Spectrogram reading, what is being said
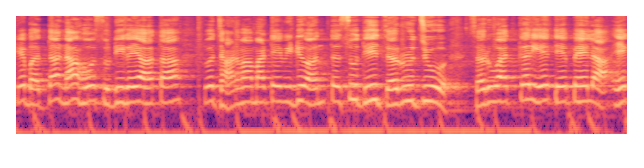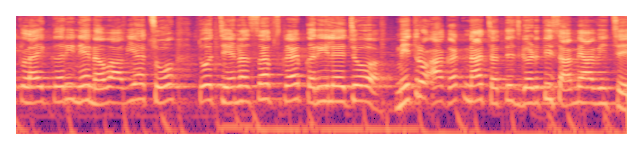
કે બધા ના હોશ ઉડી ગયા હતા? તો જાણવા માટે વીડિયો અંત સુધી જરૂર જુઓ. શરૂઆત કરીએ તે પહેલાં એક લાઈક કરીને નવા આવ્યા છો તો ચેનલ સબસ્ક્રાઈબ કરી લેજો. મિત્રો, આ ઘટના છત્તીસગઢથી સામે આવી છે.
